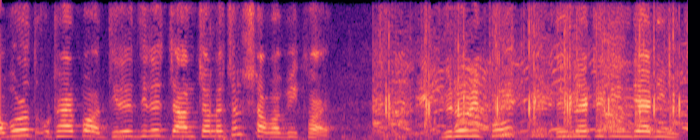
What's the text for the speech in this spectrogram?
অবরোধ ওঠার পর ধীরে ধীরে যান চলাচল স্বাভাবিক হয়। Bureau report United India News.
